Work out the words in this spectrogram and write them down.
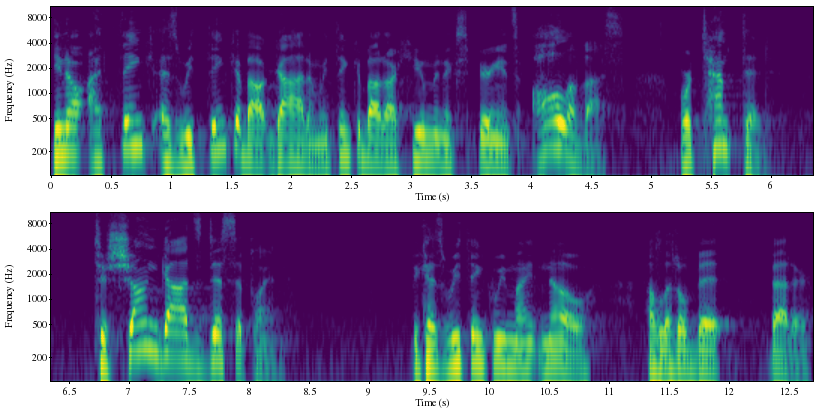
You know, I think as we think about God and we think about our human experience, all of us, we're tempted to shun God's discipline because we think we might know a little bit better.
